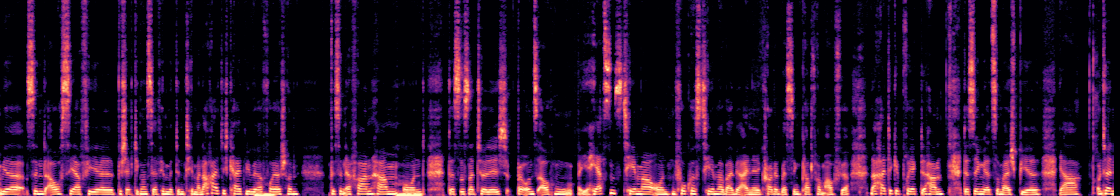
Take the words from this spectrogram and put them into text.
wir sind auch sehr viel, beschäftigen uns sehr viel mit dem Thema Nachhaltigkeit, wie wir ja vorher schon ein bisschen erfahren haben. Und das ist natürlich bei uns auch ein Herzensthema und ein Fokusthema, weil wir eine Crowdinvesting-Plattform auch für nachhaltige Projekte haben. Deswegen wäre zum Beispiel ja Unternehmen,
